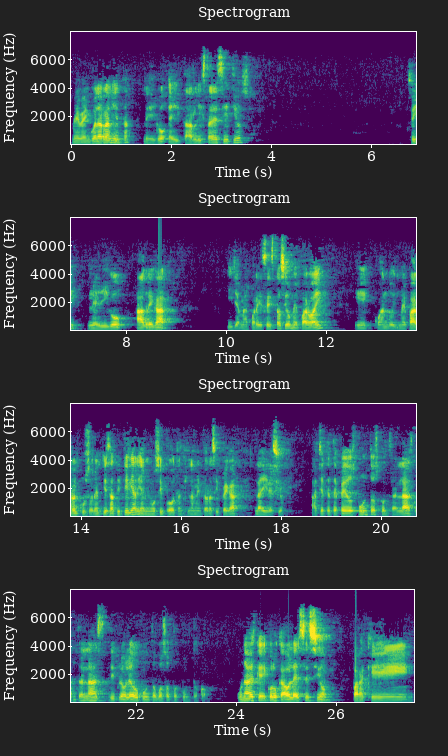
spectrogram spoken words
me vengo a la herramienta, le digo editar lista de sitios, ¿sí? le digo agregar y ya me aparece esta opción, me paro ahí. Y cuando me paro el cursor empieza a titilear y al mismo sí puedo tranquilamente ahora sí pegar la dirección http dos puntos contra contra las www.vosopod.com una vez que he colocado la excepción para que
